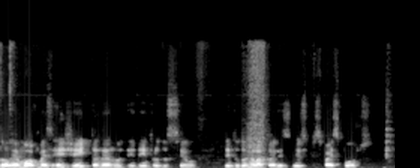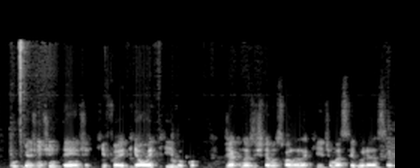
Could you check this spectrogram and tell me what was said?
não remove, mas rejeita, né, no, dentro do seu, dentro do relatório, esses dois principais pontos. O que a gente entende que foi que é um equívoco já que nós estamos falando aqui de uma segurança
